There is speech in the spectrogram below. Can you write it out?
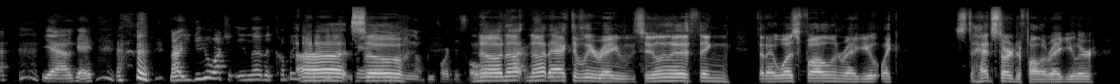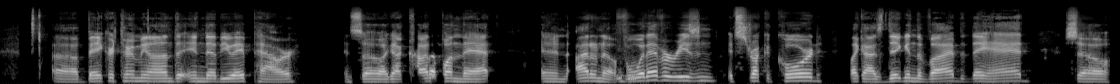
yeah. Okay. now, do you watch any other company? Uh, so- you know, before this whole No, not not actively regularly. So the only other thing that I was following regular, like had started to follow regular, uh, Baker turned me on to NWA Power, and so I got caught up on that. And I don't know for Mhm. whatever reason, it struck a chord. Like I was digging the vibe that they had, so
